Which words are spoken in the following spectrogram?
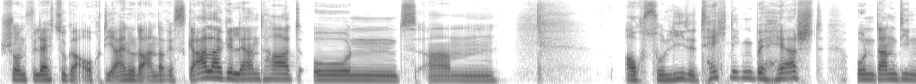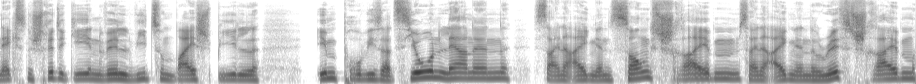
schon vielleicht sogar auch die ein oder andere Skala gelernt hat und ähm, auch solide Techniken beherrscht und dann die nächsten Schritte gehen will, wie zum Beispiel Improvisation lernen, seine eigenen Songs schreiben, seine eigenen Riffs schreiben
